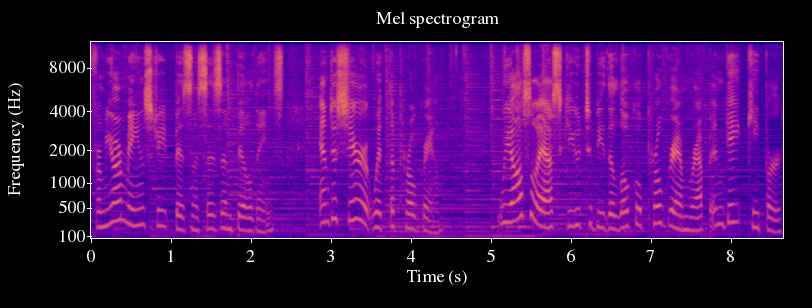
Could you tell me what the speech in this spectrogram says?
from your Main Street businesses and buildings and to share it with the program. We also ask you to be the local program rep and gatekeeper,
